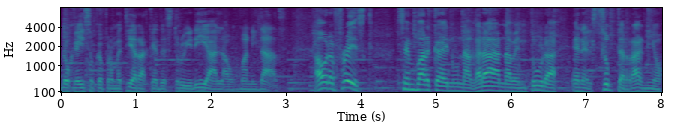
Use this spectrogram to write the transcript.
lo que hizo que prometiera que destruiría a la humanidad. Ahora Frisk se embarca en una gran aventura en el subterráneo,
